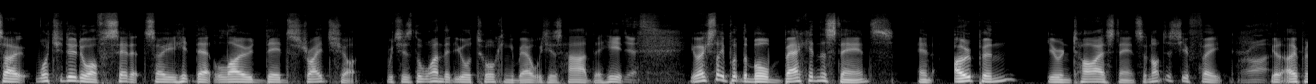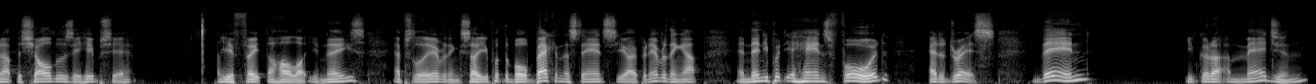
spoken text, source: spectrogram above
So what you do to offset it, so you hit that low dead straight shot, which is the one that you're talking about, which is hard to hit. Yes. You actually put the ball back in the stance and open your entire stance, so not just your feet. Right. You got to open up the shoulders, your hips, your your feet, the whole lot, your knees, absolutely everything. So you put the ball back in the stance, you open everything up, and then you put your hands forward at address. Then you've got to imagine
